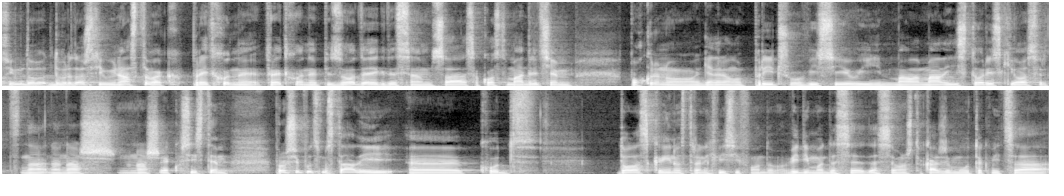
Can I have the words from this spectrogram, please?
Svima, do, dobrodošli u nastavak prethodne, prethodne epizode gde sam sa, sa Kostom Adrićem pokrenuo generalno priču o VC-u i mali, mali istorijski osvrt na, na, naš, na naš ekosistem. Prošli put smo stali e, kod dolaska inostranih VC fondova. Vidimo da se, da se ono što kažemo utakmica,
